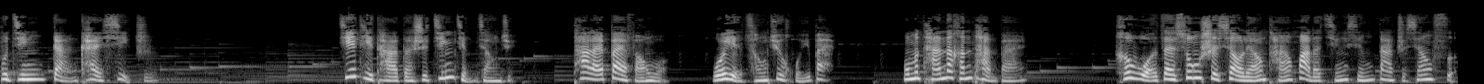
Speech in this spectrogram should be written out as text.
不禁感慨系之。接替他的是金井将军，他来拜访我，我也曾去回拜，我们谈得很坦白。和我在松氏孝良谈话的情形大致相似。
